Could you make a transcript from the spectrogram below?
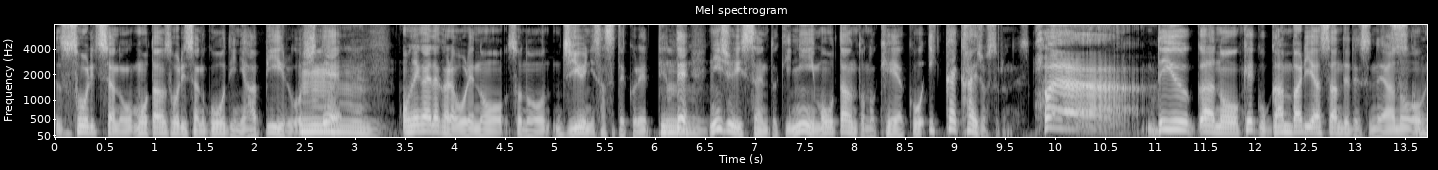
ィ創立者のモータウン創立者のゴーディにアピールをして、うんお願いだから俺のその自由にさせてくれって言って、うん。21歳の時にモータウンとの契約を一回解除するんです。へっていうあの結構頑張り屋さんでですねあの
